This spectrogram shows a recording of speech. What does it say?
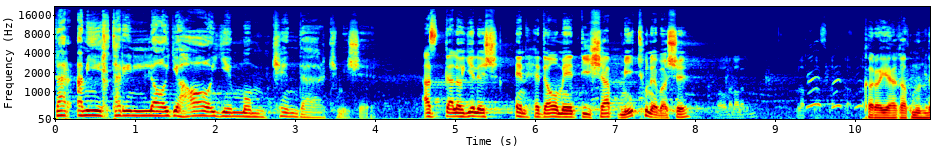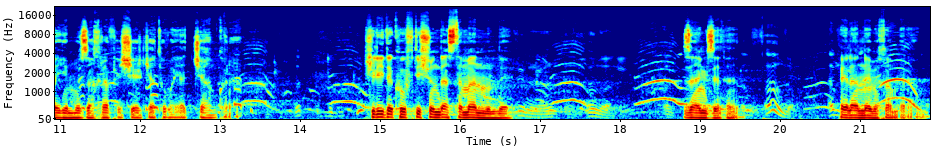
در عمیقترین لایه های ممکن درک میشه. از دلایلش انهدام دیشب می‌تونه باشه؟ کارای عقب مونده مزخرف شرکت رو باید جمع کنم. کلید کفتیشون دست من مونده. زنگ زدن. فعلا نمی‌خوام برم.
